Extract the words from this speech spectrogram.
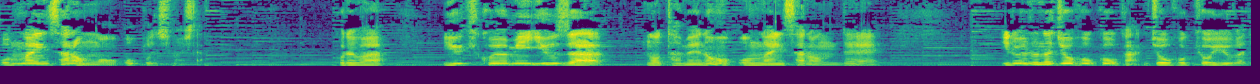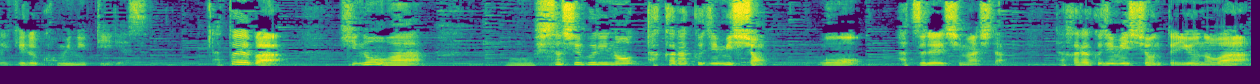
オンラインサロンをオープンしました。これは、有機暦ユーザーのためのオンラインサロンで、いろいろな情報交換、情報共有ができるコミュニティです。例えば、昨日は、久しぶりの宝くじミッションを発令しました。宝くじミッションっていうのは、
